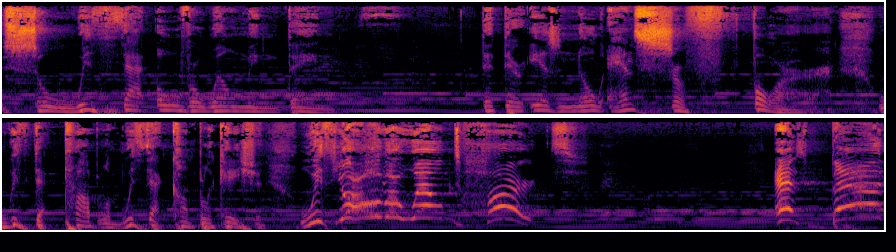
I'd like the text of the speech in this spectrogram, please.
So, with that overwhelming thing that there is no answer for, with that problem, with that complication, with your overwhelmed heart, as bad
